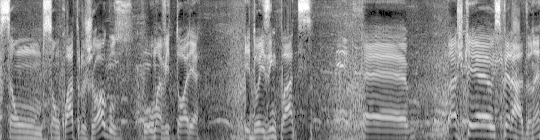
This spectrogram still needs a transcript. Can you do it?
São, são quatro jogos, uma vitória e dois empates. É, acho que é o esperado, né?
